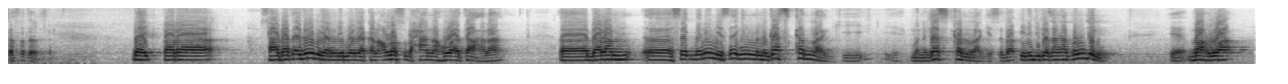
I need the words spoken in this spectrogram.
Tafadhal. Baik, para sahabat Edrim yang dimuliakan Allah Subhanahu wa taala, eh, dalam eh, segmen ini saya ingin menegaskan lagi, ya, menegaskan lagi sebab ini juga sangat penting ya, bahwa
